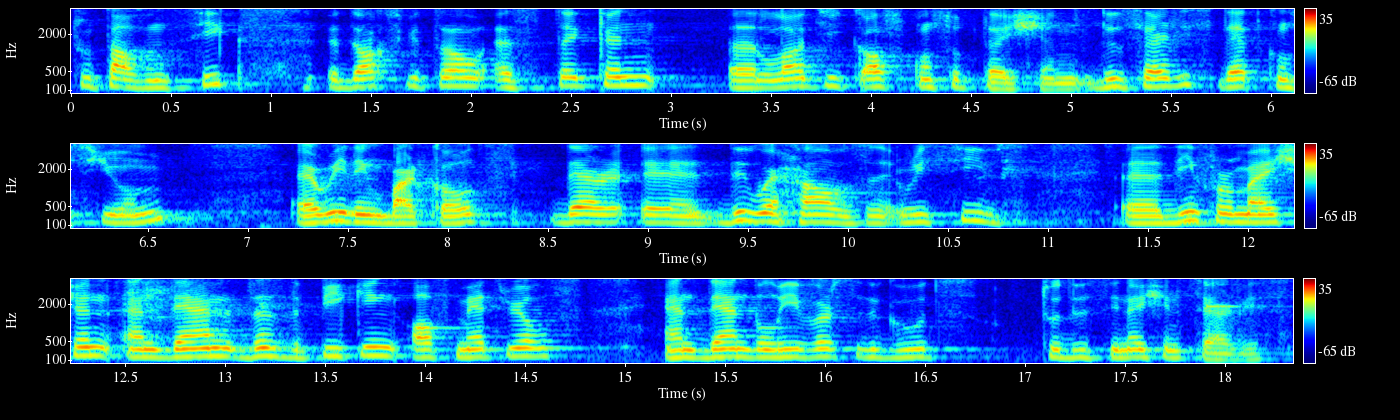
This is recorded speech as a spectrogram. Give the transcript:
2006, the hospital has taken a logic of consultation. The service that consume uh, reading barcodes, there, uh, the warehouse receives uh, the information and then does the picking of materials and then delivers the goods to destination service.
